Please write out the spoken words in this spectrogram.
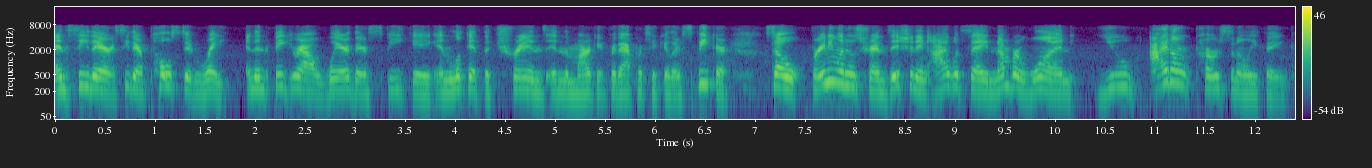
and see their see their posted rate, and then figure out where they're speaking and look at the trends in the market for that particular speaker. So for anyone who's transitioning, I would say number one, you I don't personally think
